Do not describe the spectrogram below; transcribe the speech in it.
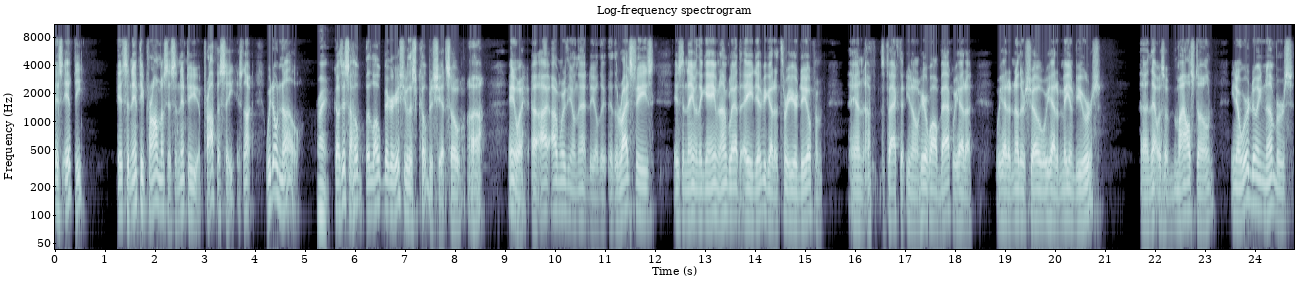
it's empty. It's an empty promise. It's an empty prophecy. It's not. We don't know Right. because it's a whole, a whole bigger issue with this COVID shit. So uh, anyway, uh, I, I'm with you on that deal. The, the rights fees is the name of the game, and I'm glad that AEW got a three year deal from, and uh, the fact that you know here a while back we had a we had another show we had a million viewers, and that was a milestone. You know we're doing numbers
